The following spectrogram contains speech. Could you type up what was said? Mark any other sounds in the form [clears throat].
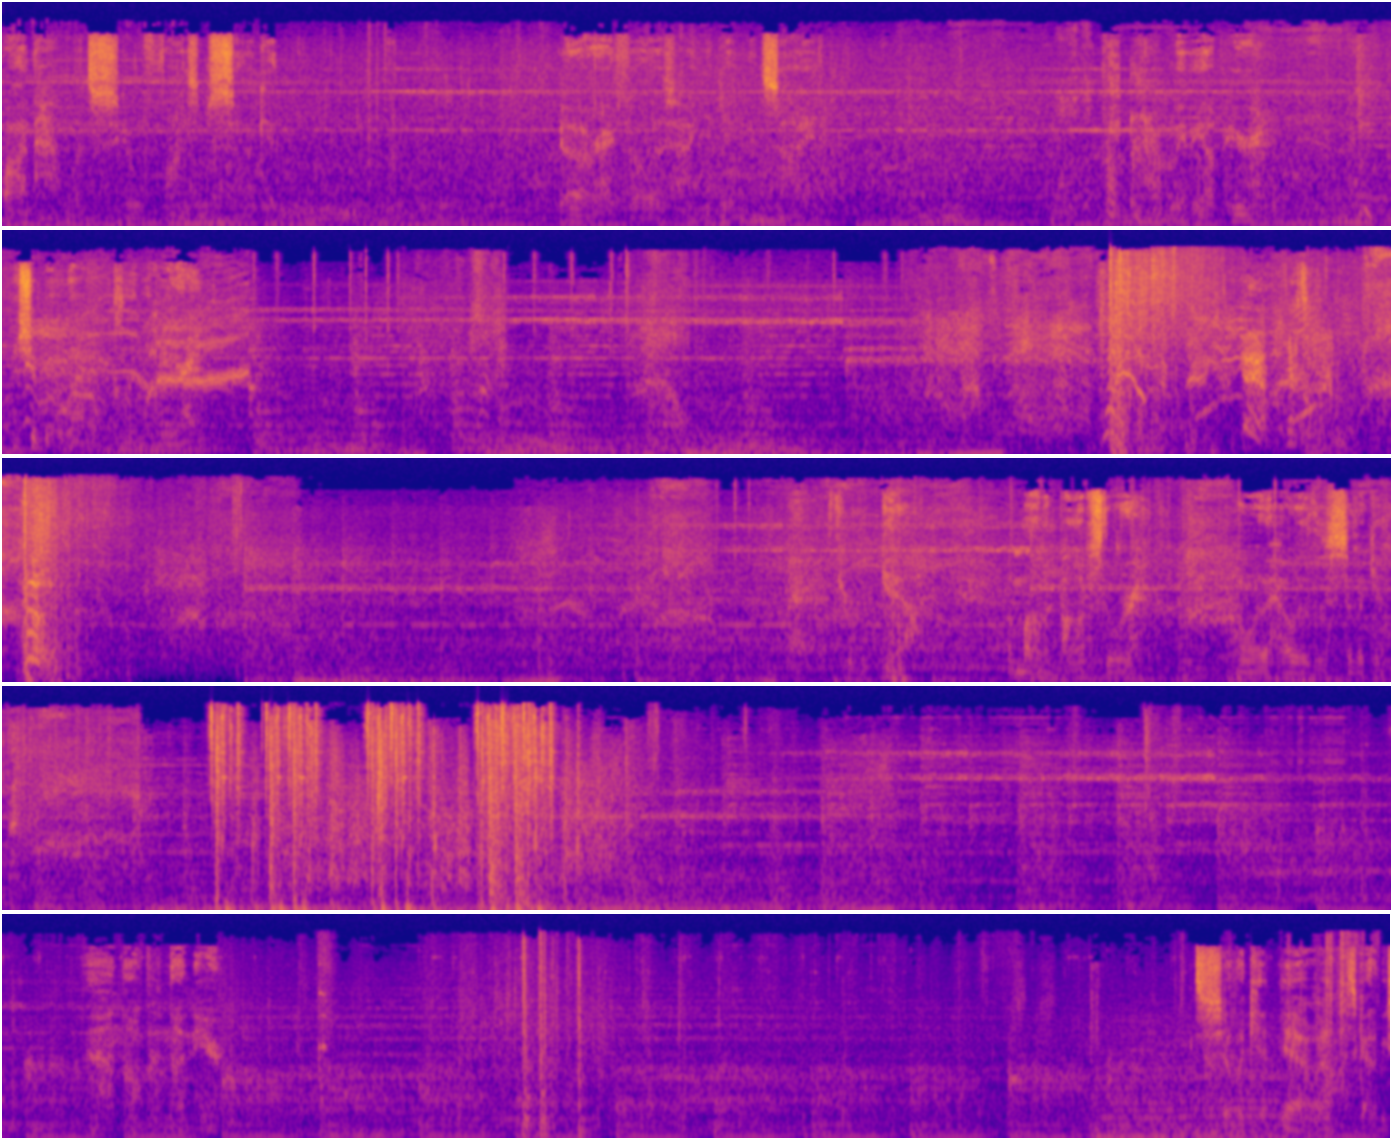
Let's go find some silicate. All right, fellas, how you getting inside? [clears throat] Maybe up here. I should be able to climb up here. That's it. Mom and pop store. Oh, [sighs] where the hell is the silicon?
